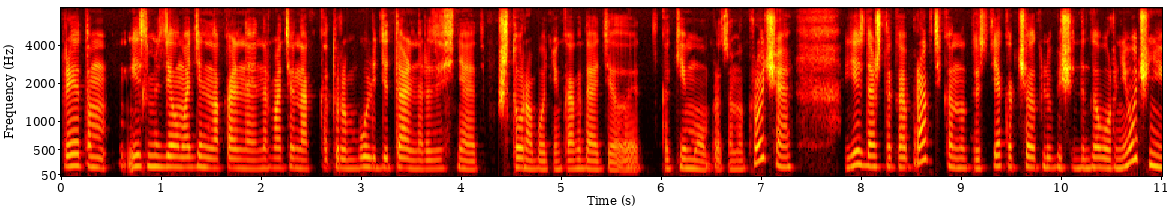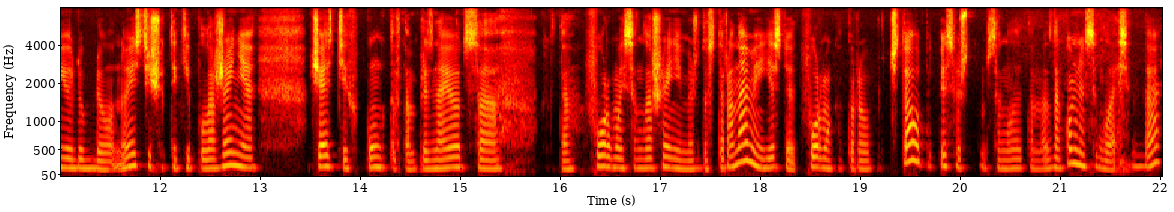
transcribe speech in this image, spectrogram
При этом, если мы сделаем отдельно локальный нормативный акт, который более детально разъясняет, что работник когда делает, каким образом и прочее, есть даже такая практика, ну, то есть я как человек, любящий договор, не очень ее люблю, но есть еще такие положения, часть их пунктов там признается как-то формой соглашения между сторонами, если форма, которую прочитала, подписываешь, там, согла... там, ознакомлен, согласен. Да?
